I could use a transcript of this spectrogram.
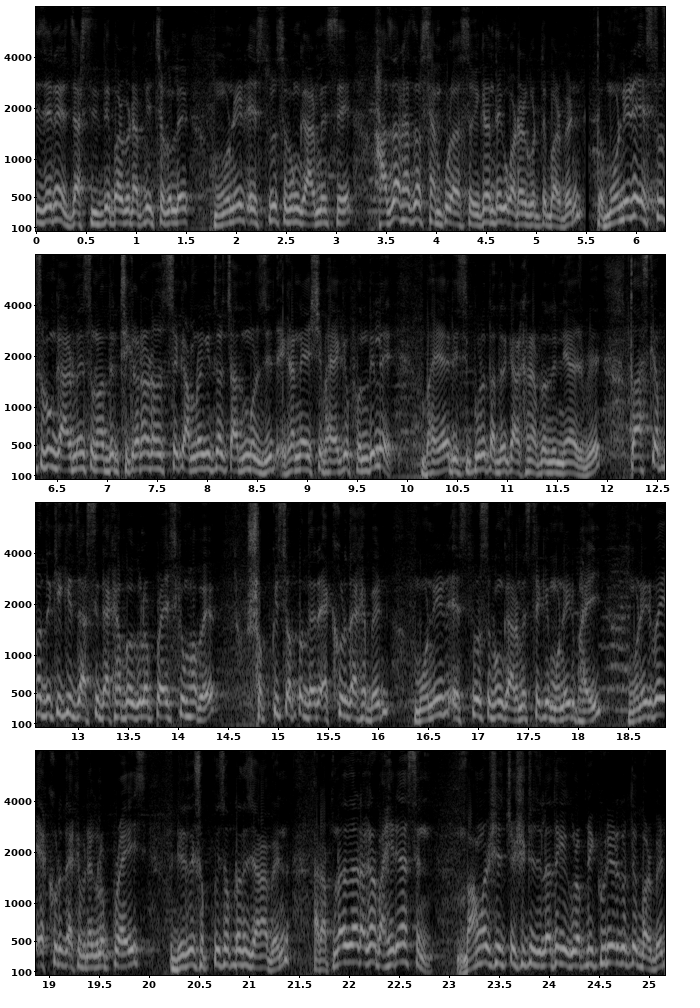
ডিজাইনের জার্সি দিতে পারবেন। আপনি ইচ্ছে করলে মনির স্পোর্টস এবং গার্মেন্টসে হাজার হাজার স্যাম্পল আছে, ওইখান থেকে অর্ডার করতে পারবেন। তো মনির স্পোর্টস এবং গার্মেন্টস ওনাদের ঠিকানাটা হচ্ছে আমরা কামরাঙ্গিচর চাঁদ মসজিদ। এখানে এসে ভাইয়াকে ফোন দিলে ভাইয়া রিসিভ করে তাদের কারখানা আপনাদের নিয়ে আসবে। তো আজকে আপনাদের কি কি জার্সি দেখাবো, এগুলোর প্রাইস কম হবে সব কিছু আপনাদের এক করে দেখাবেন। মনির স্পোর্টস এবং গার্মেন্টস থেকে মনির ভাই মনির ভাই করে দেখাবেন এগুলো প্রাইস ডিটেলে সব কিছু আপনাদের জানাবেন। আর আপনারা যারা ঢাকার বাইরে আছেন, বাংলাদেশের চৌষট্টি জেলা থেকে এগুলো আপনি কুরিয়ার করতে পারবেন।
